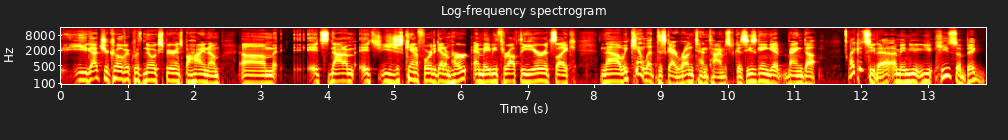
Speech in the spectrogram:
you got Jurkovec with no experience behind him. Um, it's not a it's you just can't afford to get him hurt. And maybe throughout the year it's like nah we can't let this guy run 10 times because he's going to get banged up. I could see that. I mean you, you, he's a big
